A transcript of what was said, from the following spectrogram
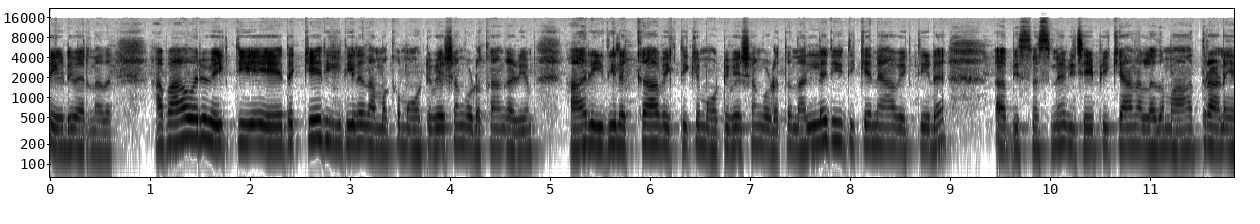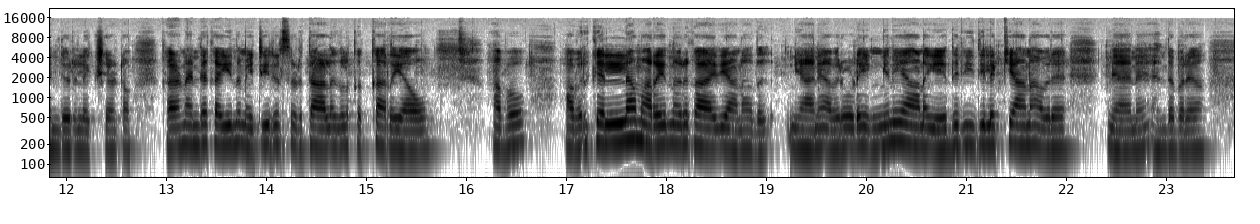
തേടി വരുന്നത്. അപ്പോൾ ആ ഒരു വ്യക്തിയെ ഏതൊക്കെ രീതിയിൽ നമുക്ക് മോട്ടിവേഷൻ കൊടുക്കാൻ കഴിയും? ആ രീതിയിലൊക്കെ ആ വ്യക്തിക്ക് മോട്ടിവേഷൻ കൊടുത്ത് നല്ല രീതിക്ക് തന്നെ ആ വ്യക്തിയുടെ ബിസിനസ്സിനെ വിജയിപ്പിക്കുക എന്നുള്ളത് മാത്രമാണ് എന്റെ ഒരു ലക്ഷ്യം കേട്ടോ. കാരണം എന്റെ കയ്യിൽ നിന്ന് മെറ്റീരിയൽസ് എടുത്ത ആളുകൾക്കൊക്കെ അറിയാവും. അപ്പോൾ അവർക്കെല്ലാം അറിയുന്ന ഒരു അത് ഞാൻ അവരോട് എങ്ങനെയാണ് ഏത് രീതിയിലൊക്കെയാണ് അവരെ ഞാൻ എന്താ പറയുക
